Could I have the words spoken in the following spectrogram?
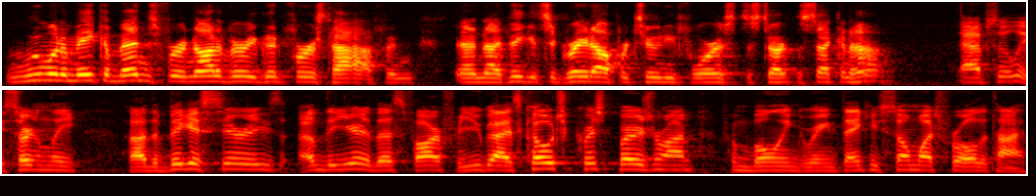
we want to make amends for not a very good first half, and and I think it's a great opportunity for us to start the second half. Absolutely, certainly. Uh, the biggest series of the year thus far for you guys. Coach Chris Bergeron from Bowling Green, thank you so much for all the time.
